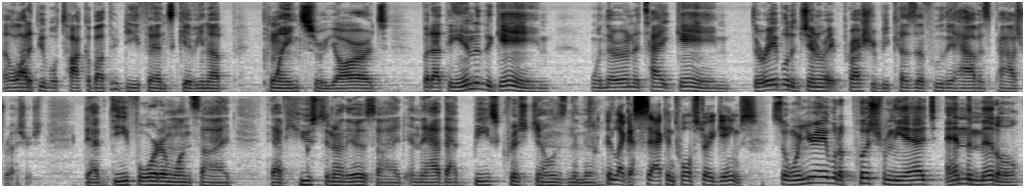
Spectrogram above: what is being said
and a lot of people talk about their defense giving up points or yards, but at the end of the game, when they're in a tight game, they're able to generate pressure because of who they have as pass rushers. They have Dee Ford on one side, they have Houston on the other side, and they have that beast Chris Jones in the middle. Hit like a sack in 12 straight games. So when you're able to push from the edge and the middle,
